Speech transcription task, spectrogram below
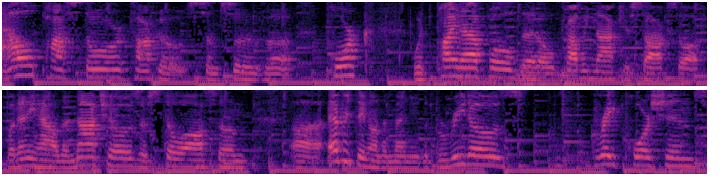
Al Pastor tacos, some sort of uh, pork with pineapple that'll probably knock your socks off. But anyhow, the nachos are still awesome. Uh, everything on the menu, the burritos, great portions.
